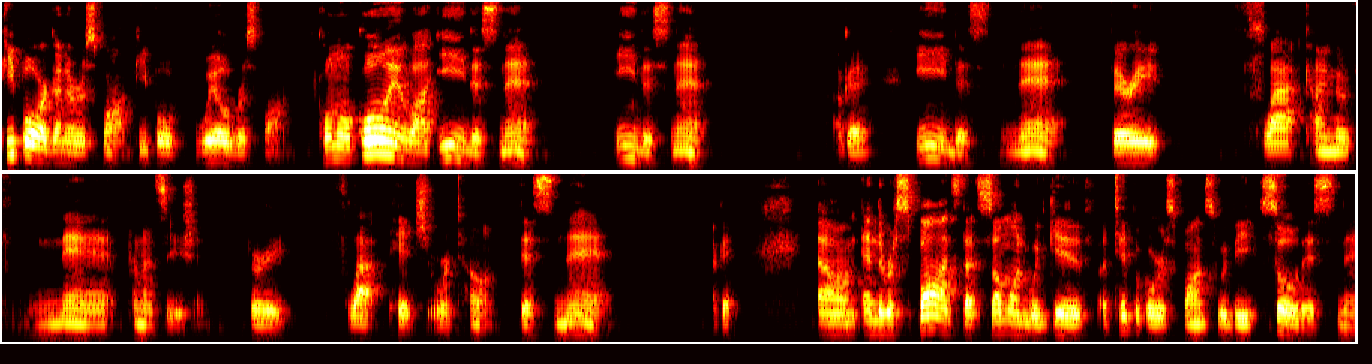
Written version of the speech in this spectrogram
people are going to respond. People will respond. この公園はいいですね。 いいですね。Okay, いいですね. Very flat kind of ne pronunciation. Very flat pitch or tone. ですね. Okay. Um, and the response that someone would give, a typical response would be so desu ne,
